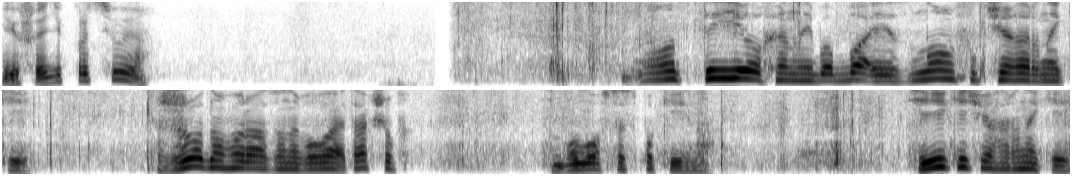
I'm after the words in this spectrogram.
Юшедік працює. От ти йоханий бабай, знов чагарники. Жодного разу не буває так, щоб було все спокійно. Тільки чагарники.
